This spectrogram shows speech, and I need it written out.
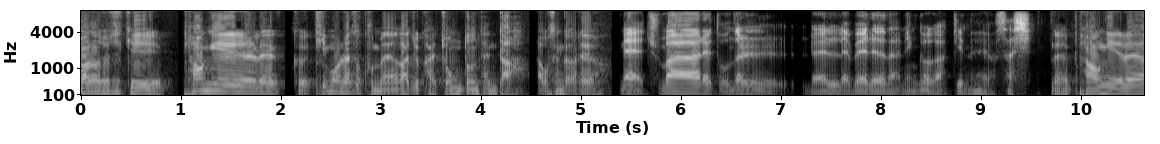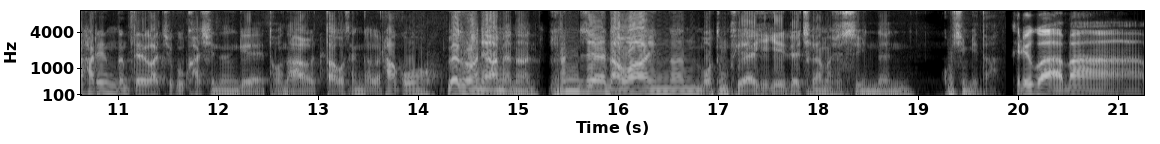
저는 솔직히 평일에 그 티몬에서 구매해가지고 갈 정도는 된다라고 생각을 해요. 네, 주말에 돈을 낼 레벨은 아닌 것 같긴 해요, 사실. 네, 평일에 할인금 떼가지고 가시는 게 더 나았다고 생각을 하고 왜 그러냐 하면은 현재 나와 있는 모든 VR 기기를 체험하실 수 있는 곳입니다. 그리고 아마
